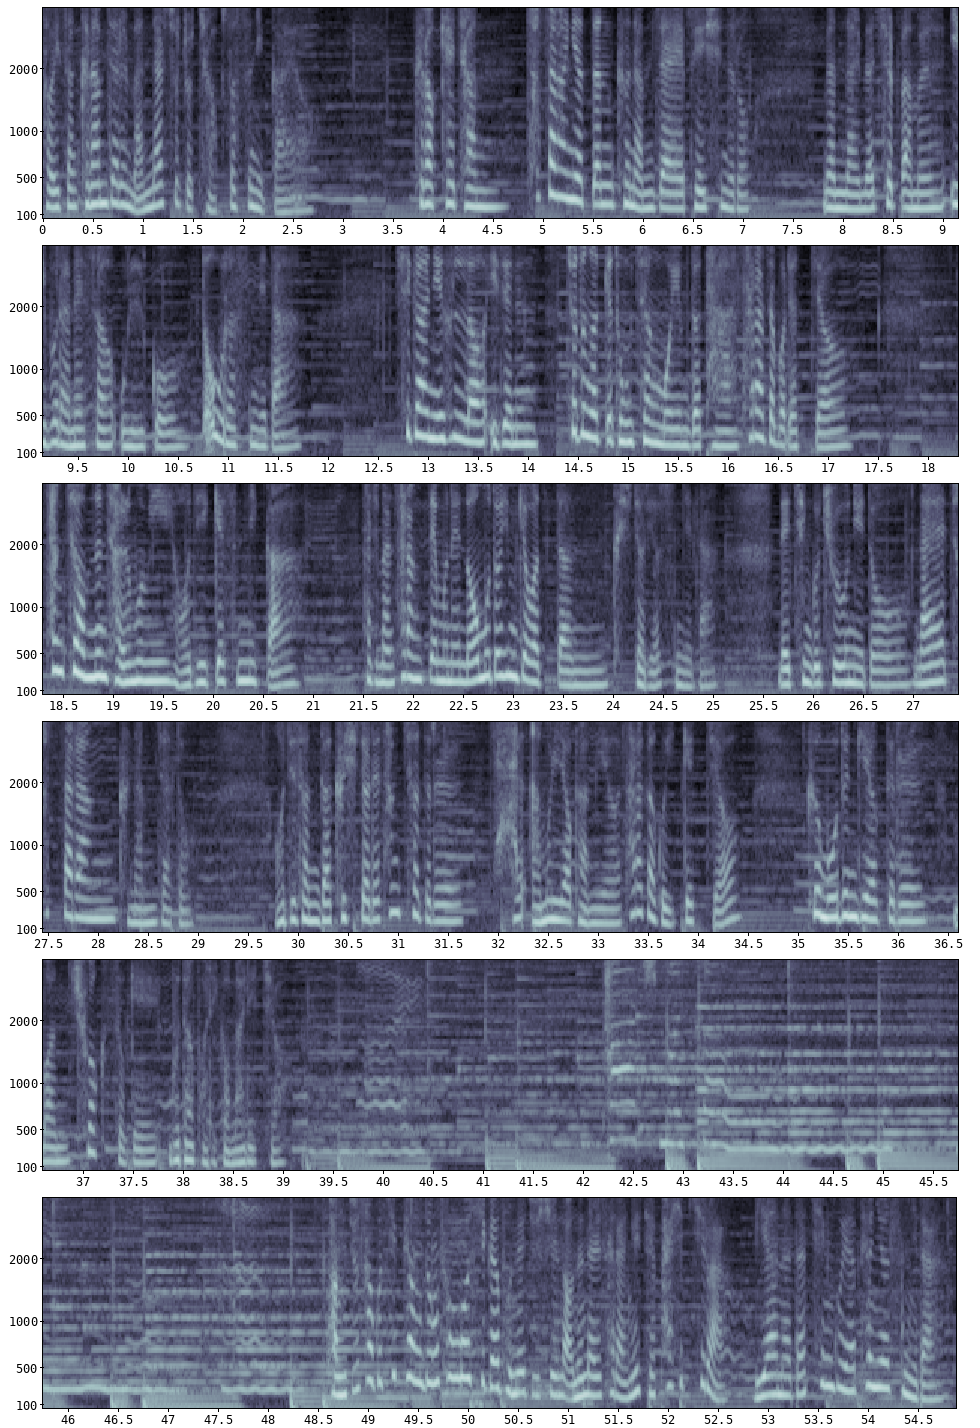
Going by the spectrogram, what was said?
더 이상 그 남자를 만날 수조차 없었으니까요. 그렇게 전 첫사랑이었던 그 남자의 배신으로 몇 날 며칠 밤을 이불 안에서 울고 또 울었습니다. 시간이 흘러 이제는 초등학교 동창 모임도 다 사라져버렸죠. 상처 없는 젊음이 어디 있겠습니까? 하지만 사랑 때문에 너무도 힘겨웠던 그 시절이었습니다. 내 친구 주은이도 나의 첫사랑 그 남자도 어디선가 그 시절의 상처들을 잘 아물려 가며 살아가고 있겠죠. 그 모든 기억들을 먼 추억 속에 묻어버리고 말이죠. 광주 서구 치평동 송모 씨가 보내주신 어느 날 사랑의 제 87화 미안하다 친구야 편이었습니다.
